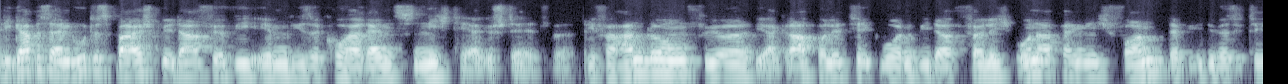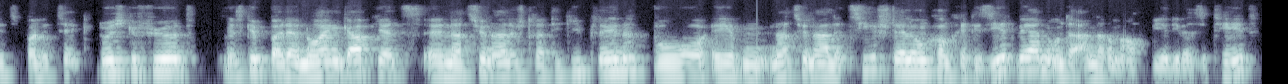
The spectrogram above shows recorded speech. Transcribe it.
Die gab es ein gutes Beispiel dafür, wie eben diese Kohärenz nicht hergestellt wird. Die Verhandlungen für die Agrarpolitik wurden wieder völlig unabhängig von der Biodiversitätspolitik durchgeführt. Es gibt bei der neuen GAP jetzt äh, nationale Strategiepläne, wo eben nationale Zielstellungen konkretisiert werden, unter anderem auch Biodiversität.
